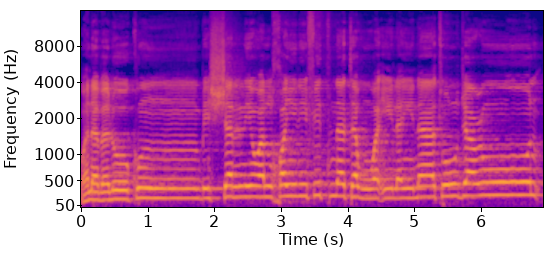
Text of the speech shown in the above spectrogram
ونبلوكم بالشر والخير فتنة وإلينا ترجعون.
